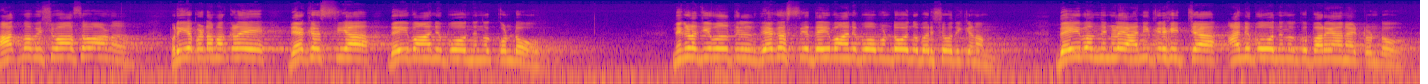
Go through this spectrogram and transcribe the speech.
ആത്മവിശ്വാസമാണ്. പ്രിയപ്പെട്ട മക്കളെ രഹസ്യ ദൈവാനുഭവം നിങ്ങൾക്കുണ്ടോ? നിങ്ങളുടെ ജീവിതത്തിൽ രഹസ്യ ദൈവാനുഭവം ഉണ്ടോ എന്ന് പരിശോധിക്കണം. ദൈവം നിങ്ങളെ അനുഗ്രഹിച്ച അനുഭവം നിങ്ങൾക്ക് പറയാനായിട്ടുണ്ടോ?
